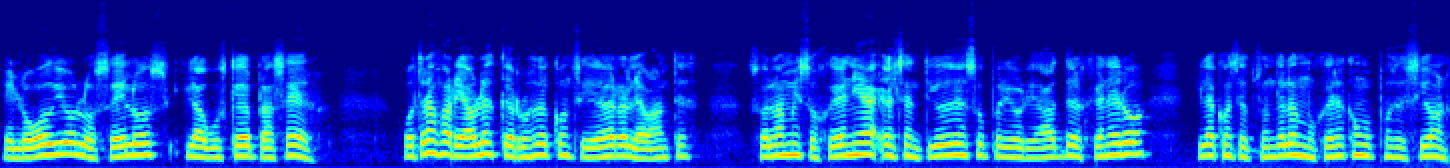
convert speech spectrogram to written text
el odio, los celos y la búsqueda de placer. Otras variables que Russell considera relevantes son la misoginia, el sentido de superioridad del género y la concepción de las mujeres como posesión.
